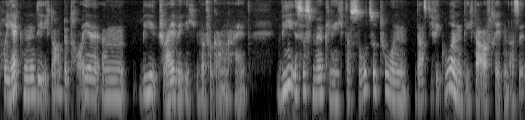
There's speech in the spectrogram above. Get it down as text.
Projekten, die ich dort betreue. Ähm, wie schreibe ich über Vergangenheit? Wie ist es möglich, das so zu tun, dass die Figuren, die ich da auftreten lasse,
